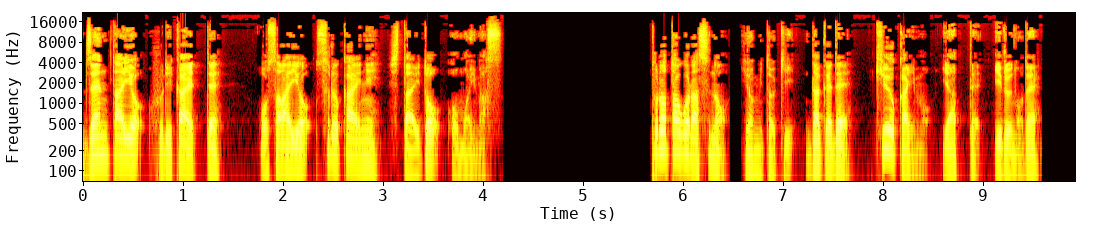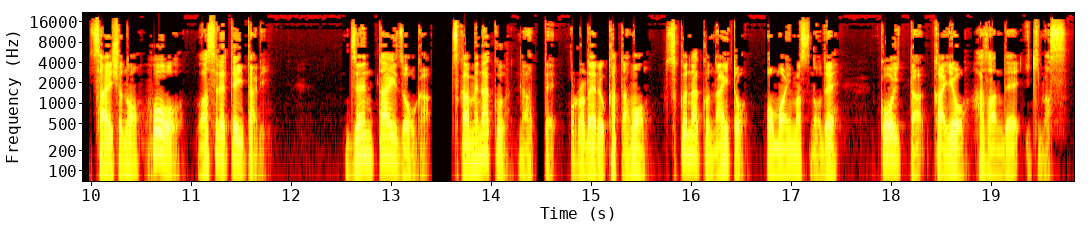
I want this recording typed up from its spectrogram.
全体を振り返っておさらいをする回にしたいと思います。プロトグラスの読み解きだけで9回もやっているので、最初の方を忘れていたり、全体像がつかめなくなっておられる方も少なくないと思いますので、こういった回を挟んでいきます。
